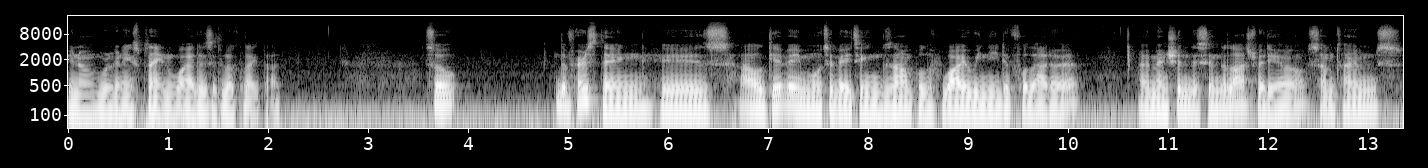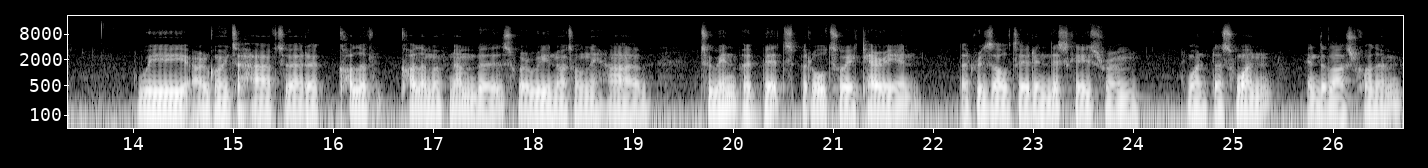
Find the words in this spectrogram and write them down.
you know, we're going to explain why does it look like that. So the first thing is I'll give a motivating example of why we need a full adder. I mentioned this in the last video. Sometimes we are going to have to add a column, column of numbers where we not only have two input bits but also a carry in that resulted in this case from 1 plus 1 in the last column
